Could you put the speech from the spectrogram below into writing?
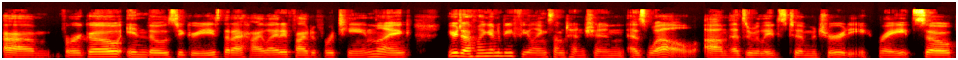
um, Virgo in those degrees that I highlighted, five to fourteen, like you're definitely going to be feeling some tension as well, um, as it relates to maturity, right? So,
